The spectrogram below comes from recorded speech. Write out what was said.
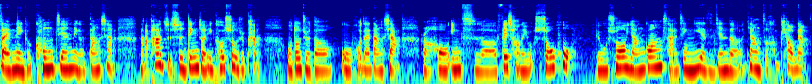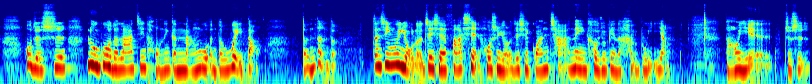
在那个空间、那个当下，哪怕只是盯着一棵树去看，我都觉得我活在当下，然后因此而非常的有收获。比如说，阳光洒进叶子间的样子很漂亮，或者是路过的垃圾桶那个难闻的味道，等等的。但是因为有了这些发现，或是有了这些观察，那一刻就变得很不一样。然后也就是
